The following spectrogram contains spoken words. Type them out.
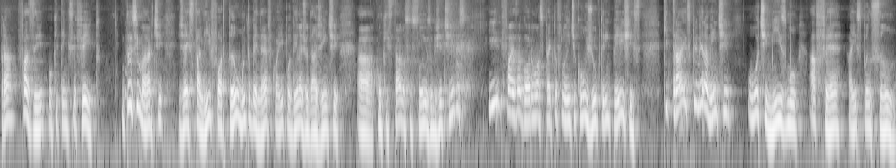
para fazer o que tem que ser feito. Então esse Marte já está ali, fortão, muito benéfico aí, podendo ajudar a gente a conquistar nossos sonhos, objetivos, e faz agora um aspecto fluente com Júpiter em Peixes, que traz primeiramente o otimismo, a fé, a expansão.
